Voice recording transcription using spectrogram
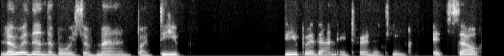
lower than the voice of man, but deep, deeper than eternity itself.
